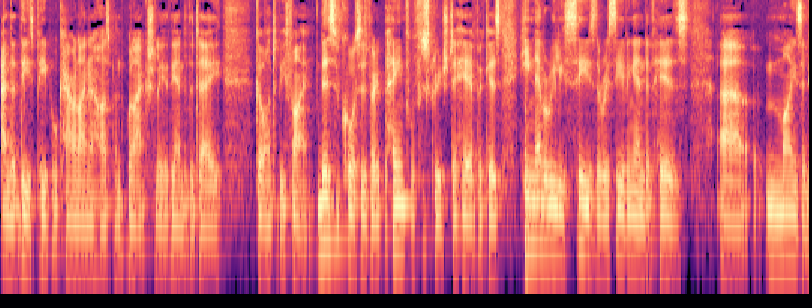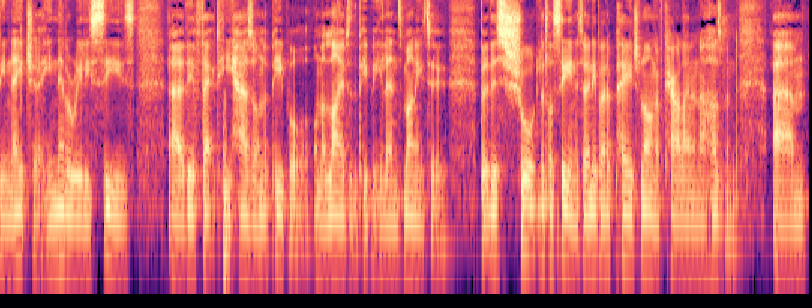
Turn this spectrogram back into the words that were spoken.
and that these people, Caroline and her husband, will actually, at the end of the day, go on to be fine. This, of course, is very painful for Scrooge to hear because he never really sees the receiving end of his uh, miserly nature. He never really sees uh, the effect he has on the people, on the lives of the people he lends money to. But this short little scene, it's only about a page long of Caroline and her husband, um,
